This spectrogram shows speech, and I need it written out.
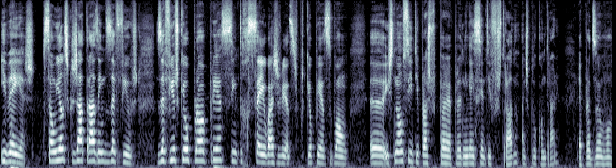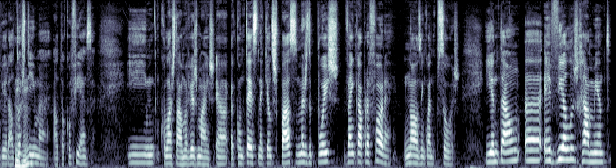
ideias. São eles que já trazem desafios. Desafios que eu própria sinto receio às vezes, porque eu penso, bom, eh, isto não é um sítio para, para, para ninguém se sentir frustrado, antes pelo contrário. É para desenvolver autoestima, autoconfiança. E lá está, uma vez mais, é- acontece naquele espaço, mas depois vem cá para fora, nós enquanto pessoas. E então ah, é vê-los realmente,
